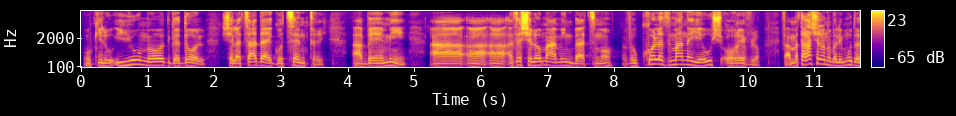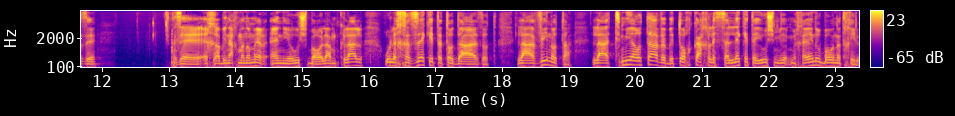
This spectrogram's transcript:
הוא כאילו איום מאוד גדול של הצד האגוצנטרי, הבהמי, הזה שלא מאמין בעצמו, והוא כל הזמן הייאוש אורב לו. והמטרה שלנו בלימוד הזה, זה איך רבי נחמן אומר, אין ייאוש בעולם כלל, הוא לחזק את התודעה הזאת, להבין אותה, להטמיע אותה ובתוך כך לסלק את הייאוש מחיינו, בואו נתחיל.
